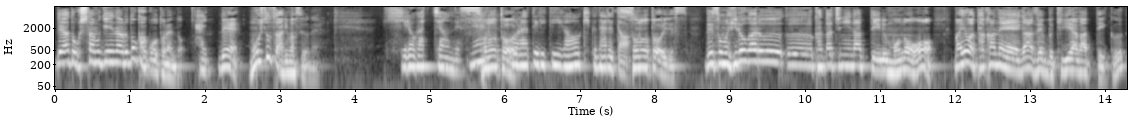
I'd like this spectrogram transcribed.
で、あと下向きになると下降トレンド。はい。で、もう一つありますよね。広がっちゃうんですね。その通り。ボラティリティが大きくなると。その通りです。で、その広がる形になっているものを、まあ、要は高値が全部切り上がっていく、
